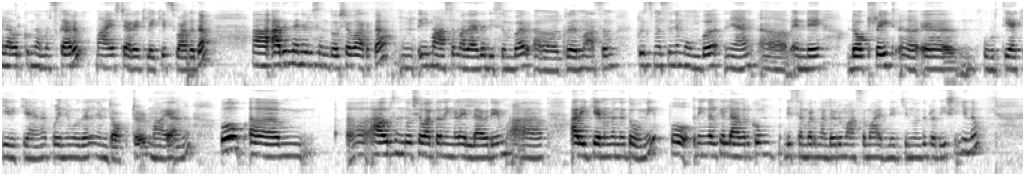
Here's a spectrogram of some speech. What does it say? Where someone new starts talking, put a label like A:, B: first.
A: എല്ലാവർക്കും നമസ്കാരം. മായ സ്റ്റാറേറ്റിലേക്ക് സ്വാഗതം. ആദ്യം തന്നെ ഒരു സന്തോഷ വാർത്ത. ഈ മാസം അതായത് ഡിസംബർ മാസം ക്രിസ്മസിന് മുമ്പ് ഞാൻ എന്റെ ഡോക്ടറേറ്റ് പൂർത്തിയാക്കിയിരിക്കുകയാണ്. അപ്പോൾ ഇനി മുതൽ ഞാൻ ഡോക്ടർ മായാണ്. അപ്പോൾ ആ, ആ ഒരു സന്തോഷ വാർത്ത നിങ്ങളെല്ലാവരെയും അറിയിക്കണമെന്ന് തോന്നി. അപ്പോൾ നിങ്ങൾക്ക് എല്ലാവർക്കും ഡിസംബർ നല്ലൊരു മാസമായിരുന്നിരിക്കുന്നു എന്ന് പ്രതീക്ഷിക്കുന്നു.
